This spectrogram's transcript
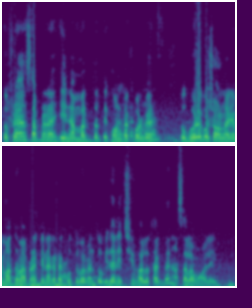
তো ফ্রেন্ডস আপনারা এই নাম্বারটাতে কন্ট্যাক্ট করবেন। তো ঘরে বসে অনলাইনের মাধ্যমে আপনারা কেনাকাটা করতে পারবেন। তো বিদায় নিচ্ছি ভালো থাকবেন আসসালামু আলাইকুম।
